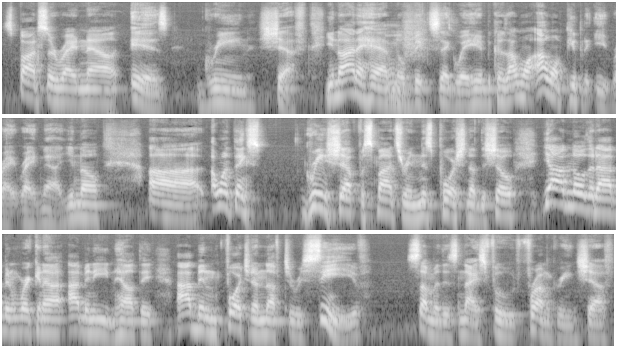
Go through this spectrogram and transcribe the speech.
sponsor right now is Green Chef. You know, I didn't have no big segue here because I want I want people to eat right right now. You know, uh, I want to thank Green Chef for sponsoring this portion of the show. Y'all know that I've been working out. I've been eating healthy. I've been fortunate enough to receive some of this nice food from Green Chef.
